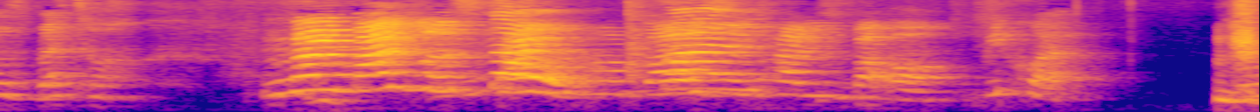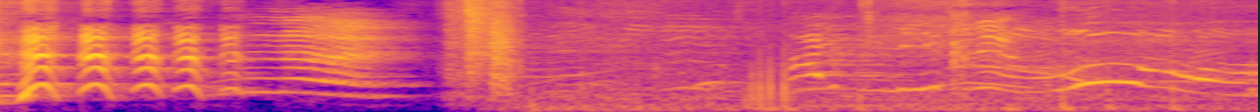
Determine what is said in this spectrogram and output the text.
Was better. No, mine was No, thousand mine- times better. Be quiet. No. I believe it more.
